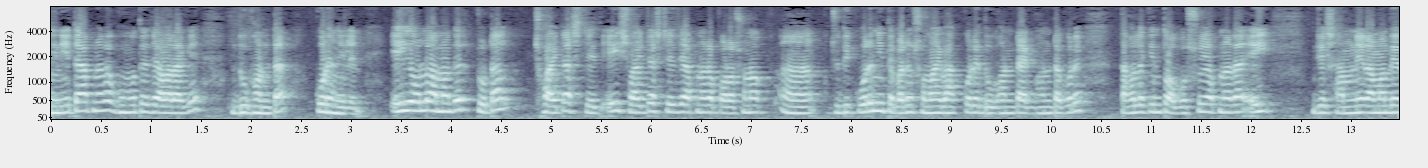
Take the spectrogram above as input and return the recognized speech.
নিন। এটা আপনারা ঘুমোতে যাওয়ার আগে দু ঘণ্টা করে নিলেন। এই হলো আমাদের টোটাল ছয়টা স্টেজ এই ছয়টা স্টেজে আপনারা পড়াশোনা যদি করে নিতে পারেন, সময় ভাগ করে দু ঘণ্টা, এক ঘণ্টা করে, তাহলে কিন্তু অবশ্যই আপনারা এই যে সামনের আমাদের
